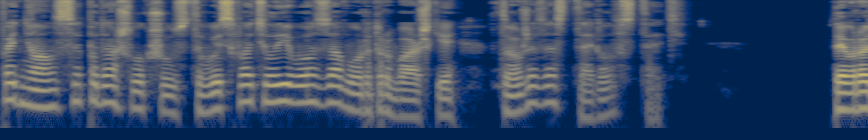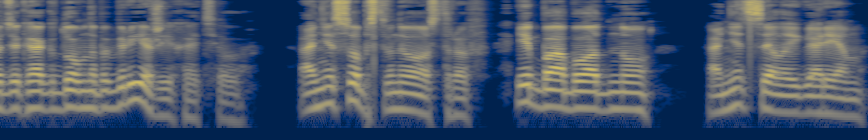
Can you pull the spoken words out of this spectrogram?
Поднялся, подошел к Шустову и схватил его за ворот рубашки, тоже заставил встать. — Ты вроде как дом на побережье хотел, а не собственный остров, и бабу одну, а не целый гарем.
